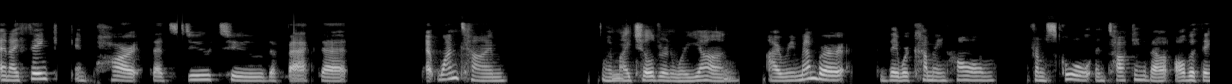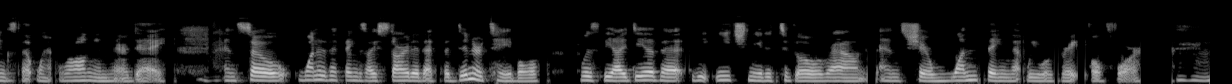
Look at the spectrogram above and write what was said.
and I think in part that's due to the fact that at one time when my children were young, I remember they were coming home from school and talking about all the things that went wrong in their day. Mm-hmm. And so one of the things I started at the dinner table was the idea that we each needed to go around and share one thing that we were grateful for. Mm-hmm.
